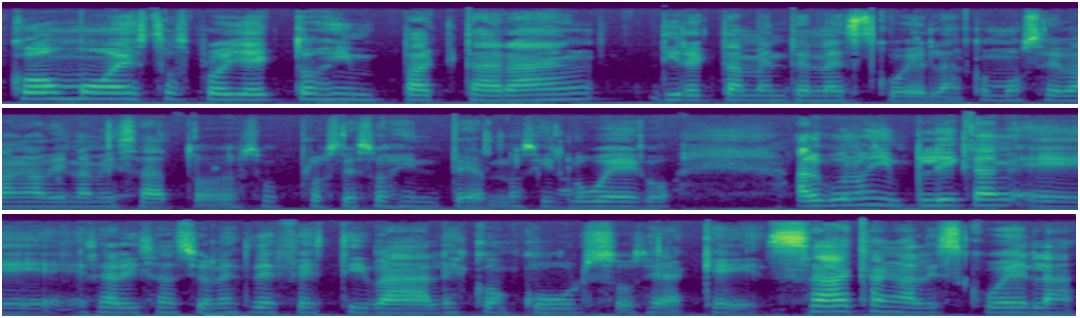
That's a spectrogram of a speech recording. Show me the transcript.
cómo estos proyectos impactarán directamente en la escuela, cómo se van a dinamizar todos esos procesos internos y luego algunos implican eh, realizaciones de festivales, concursos, o sea que sacan a la escuela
